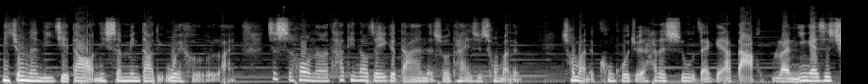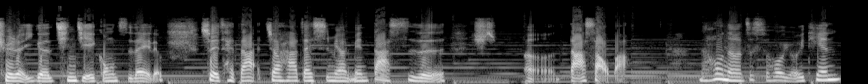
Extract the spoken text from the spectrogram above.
你就能理解到你生命到底为何而来。这时候呢，他听到这一个答案的时候，他也是充满了充满了困惑，觉得他的师傅在给他打胡乱，应该是缺了一个清洁工之类的，所以才大叫他在寺庙里面大肆的呃打扫吧。然后呢，这时候有一天，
